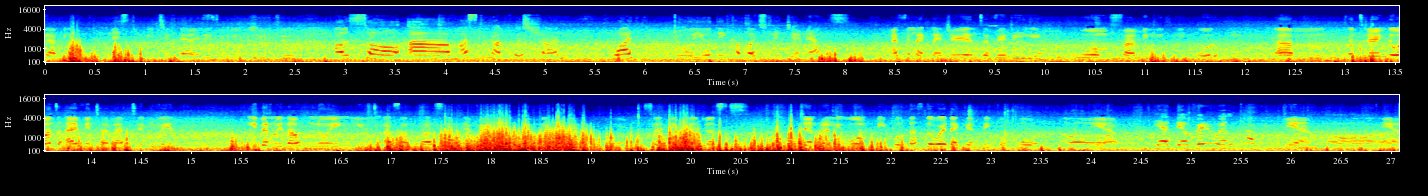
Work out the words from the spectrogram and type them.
Nice to meet you, Nice Gabby. to meet you too. Also, um, asking a question. What do you think about Nigerians? I feel like Nigerians are very warm family people. Um, considering the ones I've interacted with, even without knowing you as a person, they're very open, very warm. So I think they're just generally warm people. That's the word I can think of, warm. Oh, Yeah. Yeah, they are very welcome. Yeah. Oh, Yeah.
